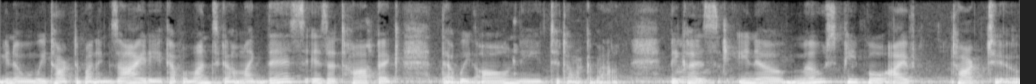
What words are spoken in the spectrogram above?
you know, when we talked about anxiety a couple months ago, I'm like, this is a topic that we all need to talk about because, mm-hmm. you know, most people I've talked to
